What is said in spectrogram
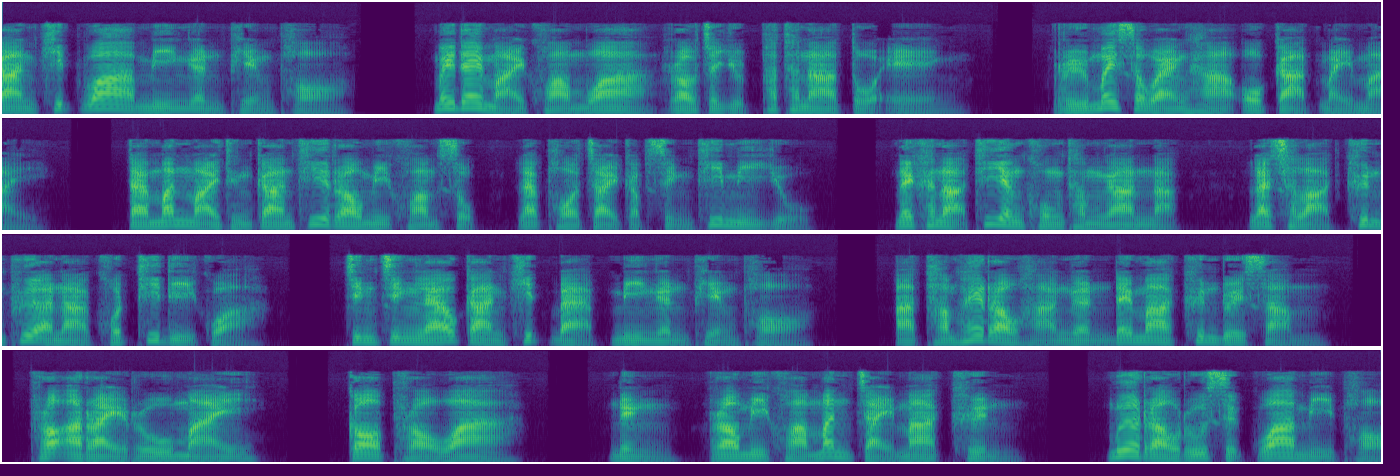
การคิดว่ามีเงินเพียงพอ ไม่ได้หมายความว่าเราจะหยุดพัฒนาตัวเอง หรือไม่แสวงหาโอกาสใหม่ๆ แต่มันหมายถึงการที่เรามีความสุขและพอใจกับสิ่งที่มีอยู่ ในขณะที่ยังคงทำงานหนักและฉลาดขึ้นเพื่ออนาคตที่ดีกว่า จริงๆ แล้วการคิดแบบมีเงินเพียงพอ อาจทำให้เราหาเงินได้มากขึ้นด้วยซ้ำเพราะอะไรรู้ไหม ก็เพราะว่า 1. เรามีความมั่นใจมากขึ้น เมื่อเรารู้สึกว่ามีพอ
